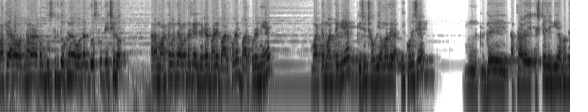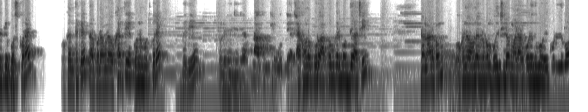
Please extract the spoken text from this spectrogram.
বাকি আরও নানা রকম দুষ্কৃতি ওখানে অনেক দুষ্কৃতি ছিল। তারা মারতে মারতে আমাদেরকে গেটের বাইরে বার করে বার করে নিয়ে মারতে মারতে গিয়ে কিছু ছবি আমাদের ই করেছে। আপনার ওই স্টেজে গিয়ে আমাদেরকে বস করায়। ওখান থেকে তারপরে আমরা ওখান থেকে কোনো বোধ করে বেরিয়ে চলে যাচ্ছি এখনও পুরো আতঙ্কের মধ্যে আছি। নানা রকম ওখানে অনেক রকম বলছিল মার্ডার করে দেবো এই করে দেবো।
